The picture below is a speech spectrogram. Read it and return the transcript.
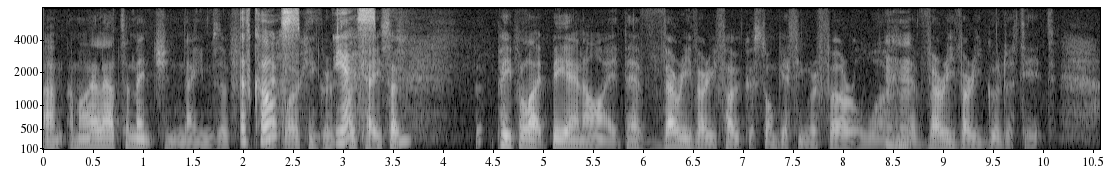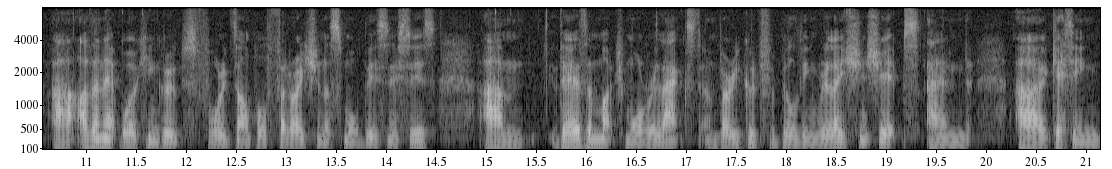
um, am I allowed to mention names of, of course. networking groups? Yes. Okay, so people like BNI, they're very, very focused on getting referral work, Mm-hmm. and they're very, very good at it. Uh, other networking groups, for example, Federation of Small Businesses, um, theirs are much more relaxed and very good for building relationships and uh, getting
